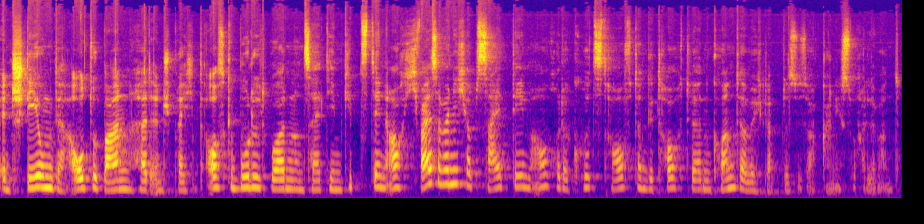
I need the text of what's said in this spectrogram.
Entstehung der Autobahn halt entsprechend ausgebuddelt worden und seitdem gibt es den auch. Ich weiß aber nicht, ob seitdem auch oder kurz drauf dann getaucht werden konnte, aber ich glaube, das ist auch gar nicht so relevant.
